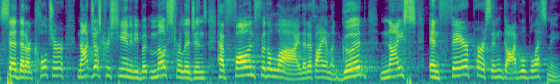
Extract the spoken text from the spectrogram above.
said that our culture, not just Christianity, but most religions, have fallen for the lie that if I am a good, nice, and fair person, God will bless me.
